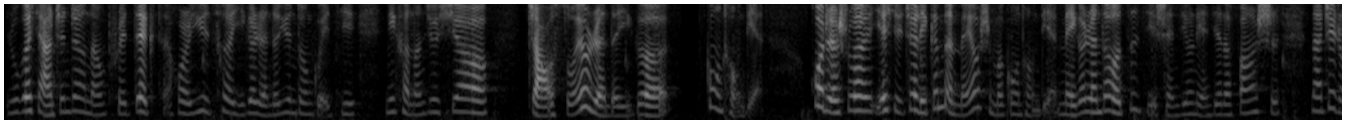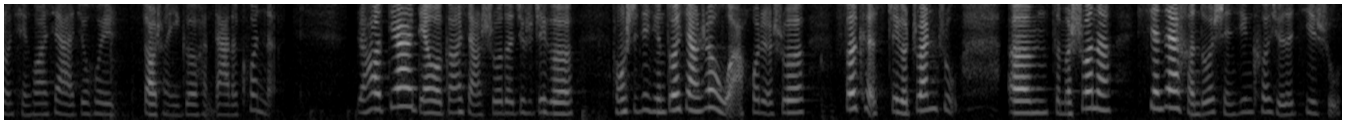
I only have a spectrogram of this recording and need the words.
如果想真正能 predict 或者预测一个人的运动轨迹，你可能就需要找所有人的一个共同点。或者说，也许这里根本没有什么共同点，每个人都有自己神经连接的方式。那这种情况下就会造成一个很大的困难。然后第二点，我刚想说的就是这个同时进行多项任务啊，或者说 focus 这个专注。嗯，怎么说呢？现在很多神经科学的技术，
